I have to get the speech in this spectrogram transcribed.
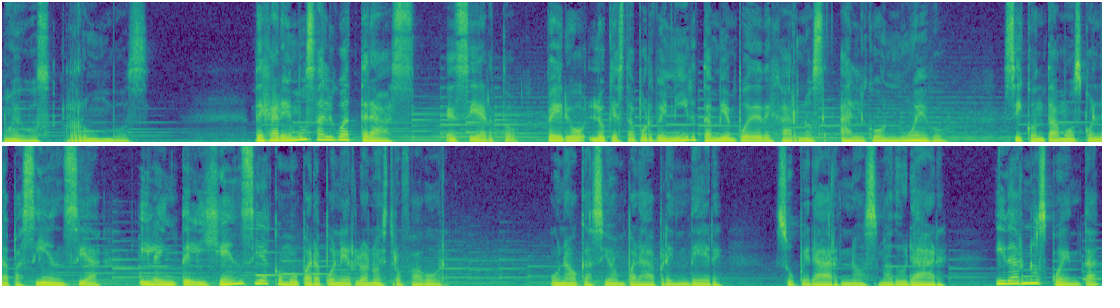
nuevos rumbos. Dejaremos algo atrás, es cierto, pero lo que está por venir también puede dejarnos algo nuevo si contamos con la paciencia y la inteligencia como para ponerlo a nuestro favor. Una ocasión para aprender, superarnos, madurar y darnos cuenta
